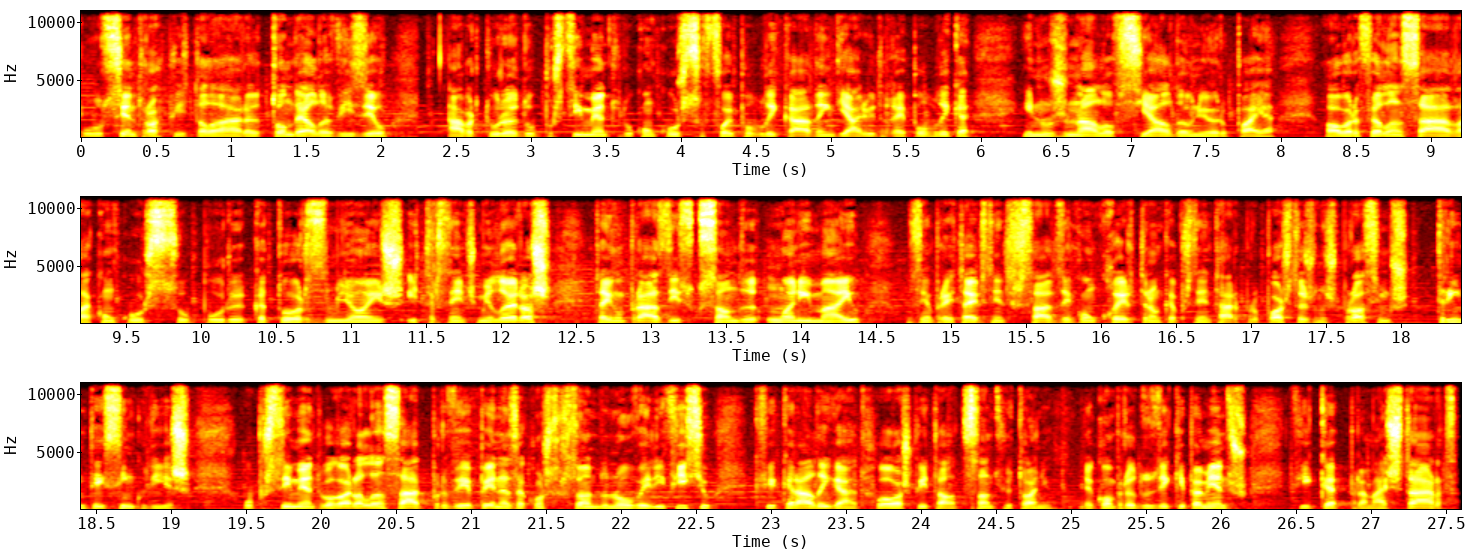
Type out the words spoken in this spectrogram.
pelo Centro Hospitalar Tondela Viseu a abertura do procedimento do concurso foi publicada em Diário da República e no Jornal Oficial da União Europeia. A obra foi lançada a concurso por 14 milhões e 300 mil euros, tem um prazo de execução de um ano e meio. Os empreiteiros interessados em concorrer terão que apresentar propostas nos próximos 35 dias. O procedimento agora lançado prevê apenas a construção do novo edifício que ficará ligado ao Hospital de Santo Eutónio. A compra dos equipamentos fica para mais tarde.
